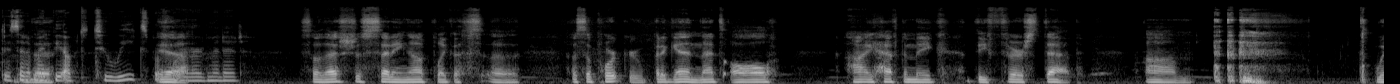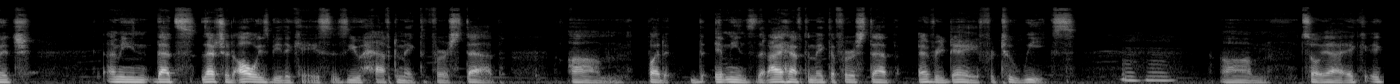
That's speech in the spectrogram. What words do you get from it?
they said it might be up to two weeks before Yeah. you're admitted. So that's just setting up like a, a, a support group. But again, that's all I have to make the first step. Um, which, I mean, that's that should always be the case. Is you have to make the first step. Um, but it, means that I have to make the first step every day for two weeks. Um, so yeah, it, it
